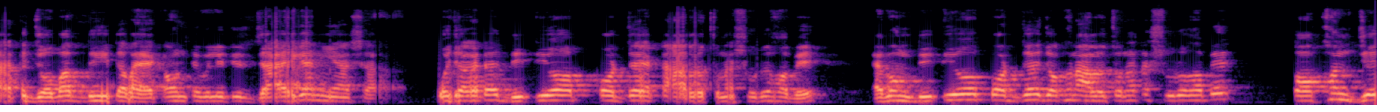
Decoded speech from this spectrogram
তাকে জবাবদিহিতা বা অ্যাকাউন্টেবিলিটির জায়গা নিয়ে আসা, ওই জায়গাটায় দ্বিতীয় পর্যায়ে একটা আলোচনা শুরু হবে এবং দ্বিতীয় পর্যায়ে যখন আলোচনাটা শুরু হবে তখন যে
